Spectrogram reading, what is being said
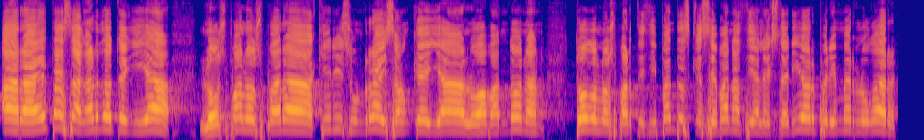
Araeta Sagardo Teguía. Los palos para Kiris Sunrise, aunque ya lo abandonan todos los participantes que se van hacia el exterior. Primer lugar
